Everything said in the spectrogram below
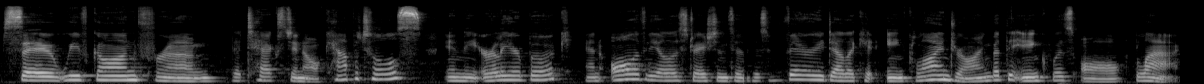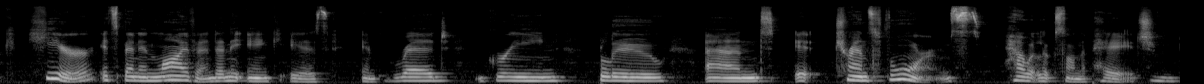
So we've gone from the text in all capitals in the earlier book, and all of the illustrations in this very delicate ink line drawing, but the ink was all black. Here, it's been enlivened, and the ink is in red, green, blue, and it transforms how it looks on the page. Mm.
